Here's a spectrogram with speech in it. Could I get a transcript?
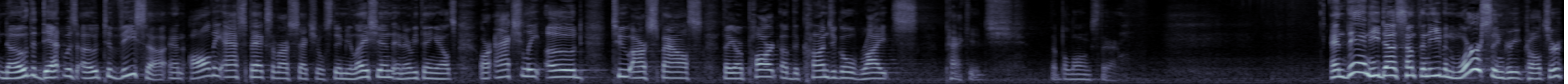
No, the debt was owed to Visa, and all the aspects of our sexual stimulation and everything else are actually owed to our spouse. They are part of the conjugal rights package that belongs there. And then he does something even worse in Greek culture.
